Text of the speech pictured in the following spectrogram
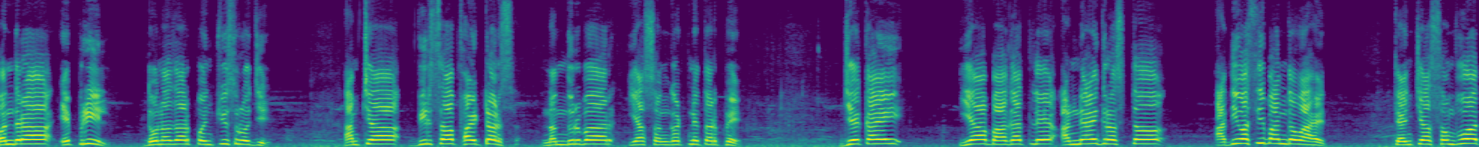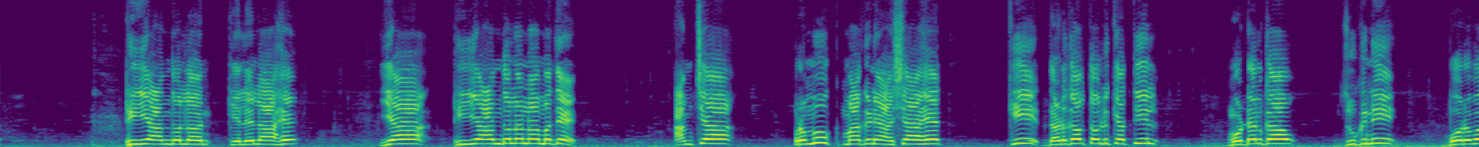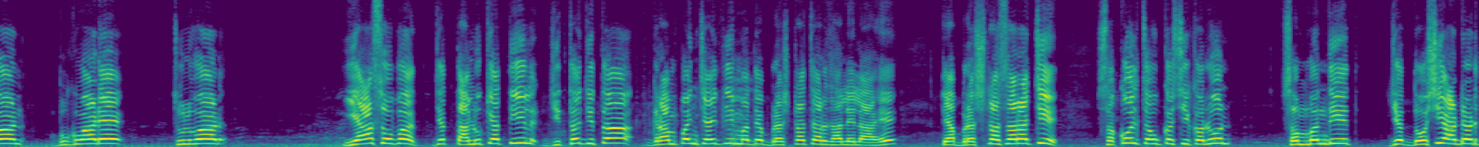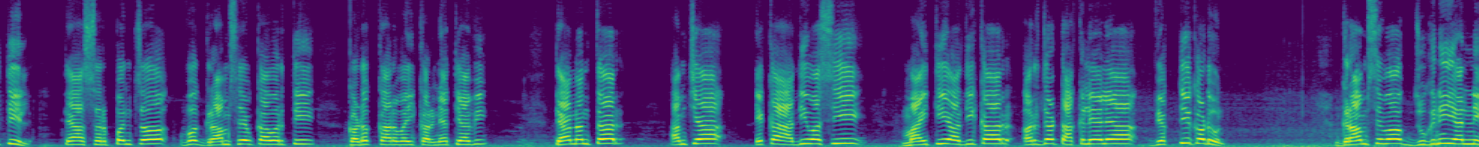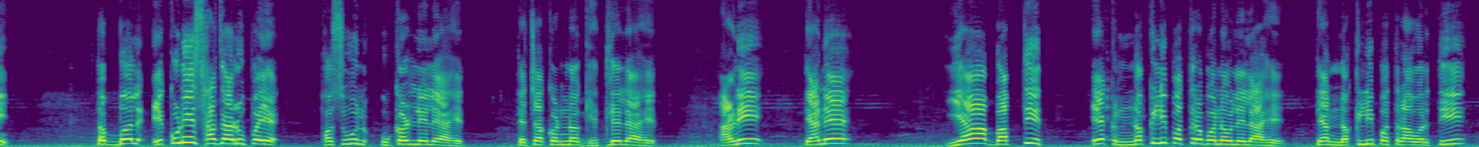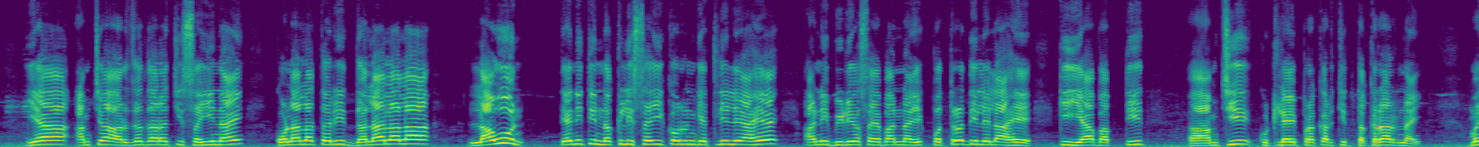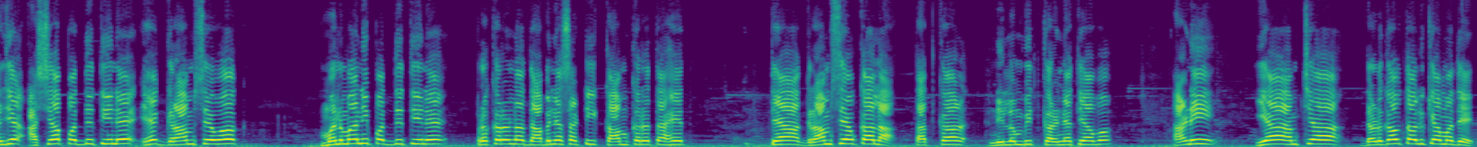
पंधरा एप्रिल दोन हजार पंचवीस रोजी आमच्या बिरसा फायटर्स नंदुरबार या संघटनेतर्फे जे काही या भागातले अन्यायग्रस्त आदिवासी बांधव आहेत त्यांच्यासमवत ठिय्या आंदोलन केलेलं आहे. या ठिय्या आंदोलनामध्ये आमच्या प्रमुख मागण्या अशा आहेत की दडगाव तालुक्यातील मोडलगाव जुगनी बोरवण बुगवाडे चुलवड. यासोबत जे तालुक्यातील जिथं जिथं ग्रामपंचायतीमध्ये भ्रष्टाचार झालेला आहे त्या भ्रष्टाचाराची सखोल चौकशी करून संबंधित जे दोषी आढळतील त्या सरपंच व ग्रामसेवकावरती कडक कारवाई करण्यात यावी. त्यानंतर आमच्या एका आदिवासी माहिती अधिकार अर्ज टाकलेल्या व्यक्तीकडून ग्रामसेवक जुगनी यांनी तब्बल एकोणीस हजार रुपये फसवून उकडलेले आहेत. त्याच्याकडनं घेतलेले आहेत. आणि त्याने या बाबतीत एक नकली पत्र बनवलेलं आहे. त्या नकली पत्रावरती या आमच्या अर्जदाराची सही नाही. कोणाला तरी दलालाला लावून त्यांनी ती नकली सही करून घेतलेली आहे. आणि बी डी ओ साहेबांना एक पत्र दिलेलं आहे की या बाबतीत आमची कुठल्याही प्रकारची तक्रार नाही. म्हणजे अशा पद्धतीने हे ग्रामसेवक मनमानी पद्धतीने प्रकरणं दाबण्यासाठी काम करत आहेत. त्या ग्रामसेवकाला तात्काळ निलंबित करण्यात यावं आणि या आमच्या दडगाव तालुक्यामध्ये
